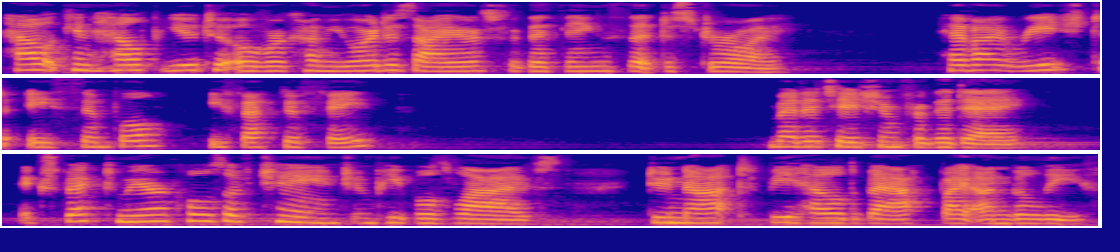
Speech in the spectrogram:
How it can help you to overcome your desires for the things that destroy. Have I reached a simple, effective faith? Meditation for the day. Expect miracles of change in people's lives. Do not be held back by unbelief.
